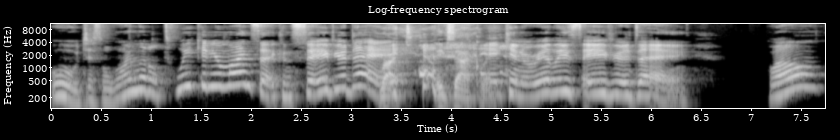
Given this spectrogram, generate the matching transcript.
ooh, just one little tweak in your mindset can save your day. Right, exactly. it can really save your day. Well,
